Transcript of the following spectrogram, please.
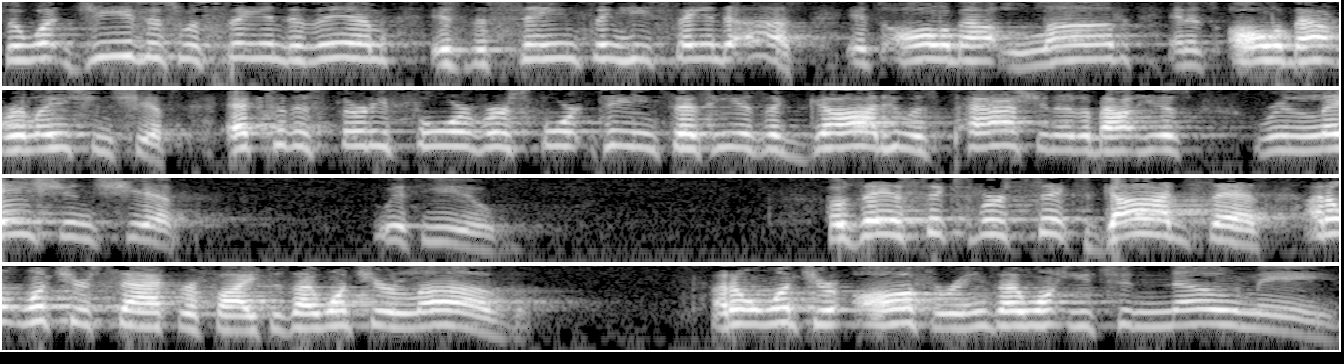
So what Jesus was saying to them is the same thing he's saying to us. It's all about love and it's all about relationships. Exodus 34 verse 14 says he is a God who is passionate about his relationship with you. Hosea 6 verse 6, God says, I don't want your sacrifices, I want your love. I don't want your offerings, I want you to know me.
